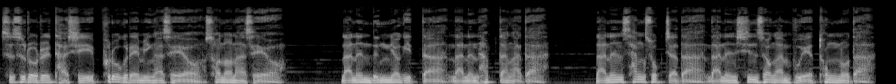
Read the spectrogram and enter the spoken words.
스스로를 다시 프로그래밍 하세요. 선언하세요. 나는 능력 있다. 나는 합당하다. 나는 상속자다. 나는 신성한 부의 통로다.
